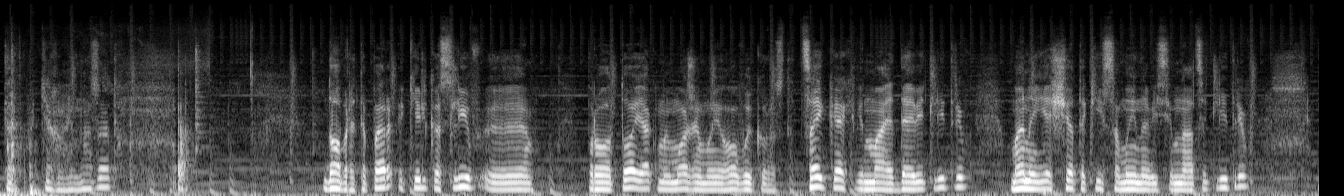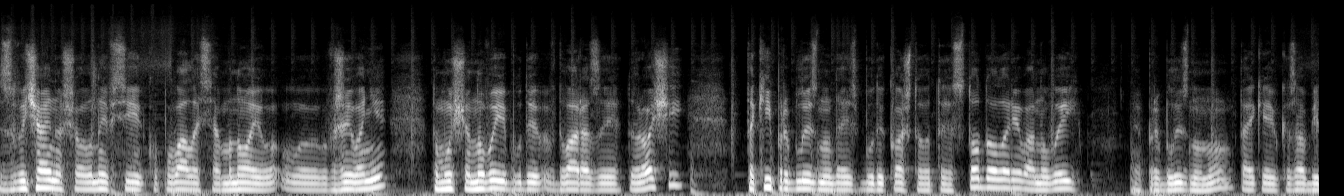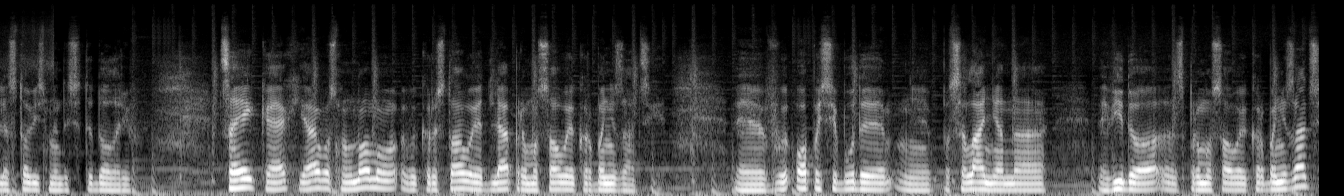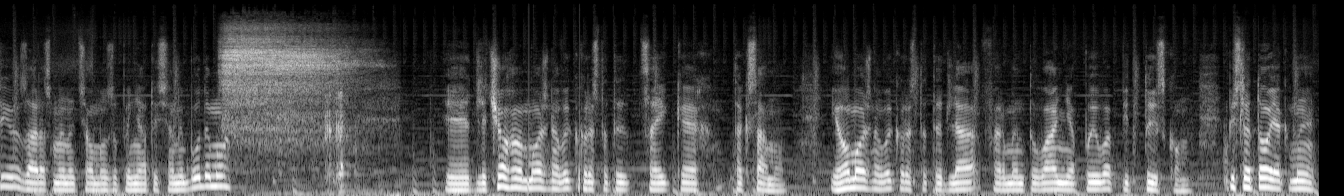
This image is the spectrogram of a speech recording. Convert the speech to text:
Так, потягуємо назад. Добре, тепер кілька слів е, про те, як ми можемо його використати. Цей кег він має 9 літрів. У мене є ще такий самий на 18 літрів. Звичайно, що вони всі купувалися мною е, вживані, тому що новий буде в два рази дорожчий. Такий приблизно десь буде коштувати 100 доларів, а новий е, приблизно, ну, так як я і казав, біля 180 доларів. Цей кег я в основному використовую для примусової карбонізації. Е, В описі буде е, посилання на відео з примусовою карбонізацією. Зараз ми на цьому зупинятися не будемо. Е, Для чого можна використати цей кег так само? Його можна використати для ферментування пива під тиском. Після того, як ми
